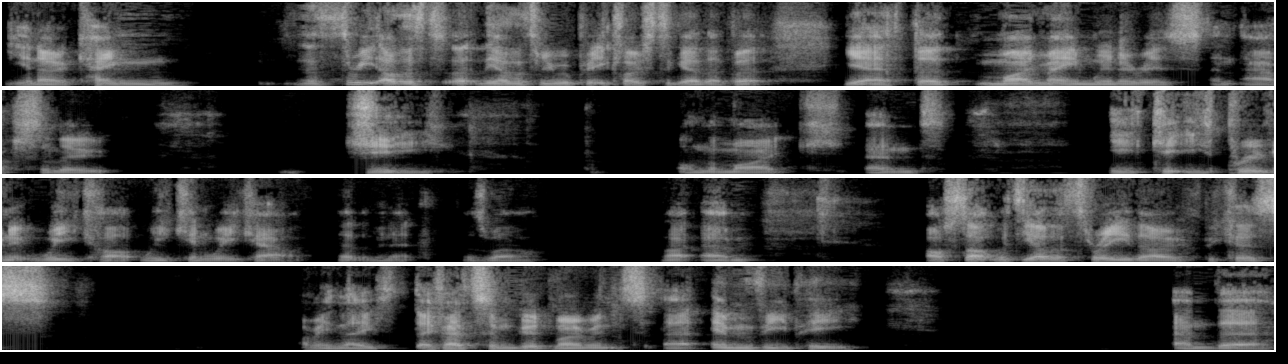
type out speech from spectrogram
you know came. The three other th- the other three were pretty close together, but yeah, the my main winner is an absolute G on the mic, and he he's proven it week out, week in, week out at the minute as well. Like, um, I'll start with the other three though, because I mean they've they've had some good moments. Uh, MVP and the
